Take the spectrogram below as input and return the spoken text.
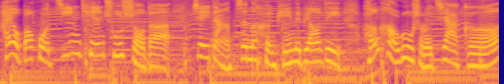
还有包括今天出手的这一档真的很便宜的标的，很好入手的价格，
